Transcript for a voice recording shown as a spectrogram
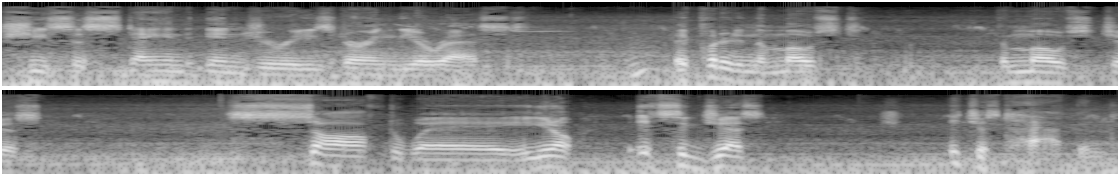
She sustained injuries during the arrest. Mm-hmm. They put it in the most, the most just soft way. You know, it suggests it just happened.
